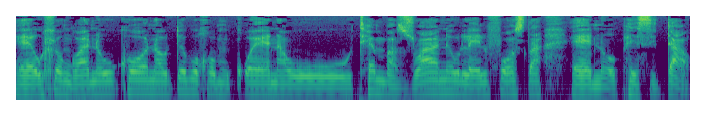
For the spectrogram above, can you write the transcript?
eh uhlongwane ukhona uTebogo Mkwena uThemba Zwane uLel Foster eh noPesitaw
